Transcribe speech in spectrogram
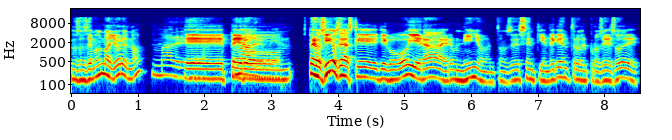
nos hacemos mayores, ¿no? Madre eh, Pero, pero sí, o sea, es que llegó y era, era un niño, entonces se entiende que dentro del proceso de,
